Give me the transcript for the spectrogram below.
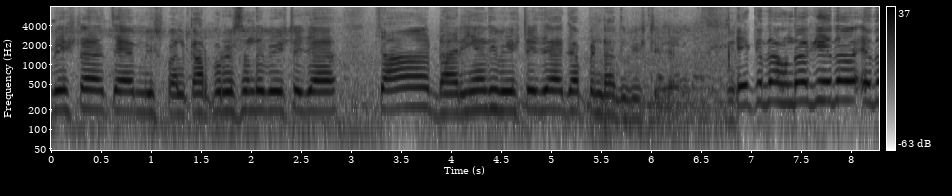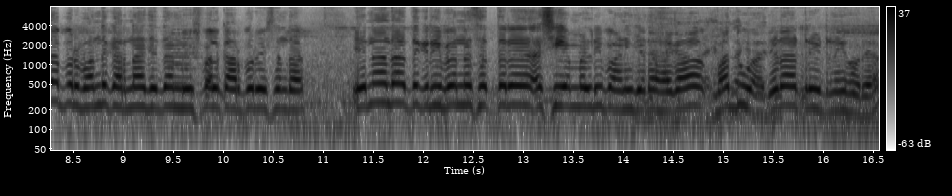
ਵੇਸਟ ਹੈ ਚਾਹੇ ਮਿਊਨਿਸਪਲ ਕਾਰਪੋਰੇਸ਼ਨ ਦੇ ਵੇਸਟੇਜ ਆ, ਚਾਹ ਡਾਇਰੀਆਂ ਦੀ ਵੇਸਟੇਜ ਆ ਜਾਂ ਪਿੰਡਾਂ ਦੀ ਵੇਸਟੇਜ ਆ। ਇੱਕ ਤਾਂ ਹੁੰਦਾ ਕਿ ਇਹਦਾ ਇਹਦਾ ਪ੍ਰਬੰਧ ਕਰਨਾ ਜਿੱਦਾਂ ਮਿਊਨਿਸਪਲ ਕਾਰਪੋਰੇਸ਼ਨ ਦਾ, ਇਹਨਾਂ ਦਾ ਤਕਰੀਬਨ 70 80 ਐਮਐਲਡੀ ਪਾਣੀ ਜਿਹੜਾ ਹੈਗਾ ਵਾਧੂ ਆ, ਜਿਹੜਾ ਟ੍ਰੀਟ ਨਹੀਂ ਹੋ ਰਿਹਾ।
